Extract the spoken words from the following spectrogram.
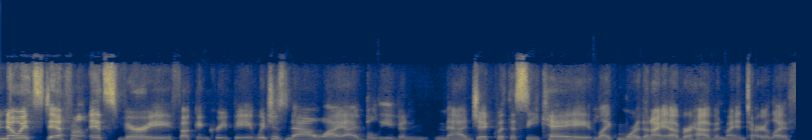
No, it's definitely it's very fucking creepy, which is now why I believe in magic with a CK like more than I ever have in my entire life.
